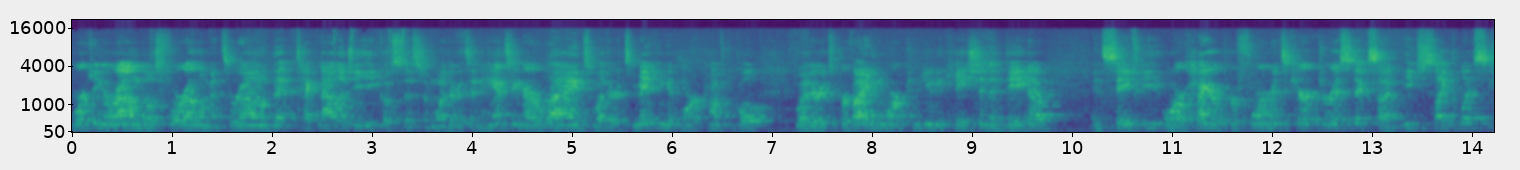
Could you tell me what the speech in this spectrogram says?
working around those four elements, around that technology ecosystem, whether it's enhancing our rides, whether it's making it more comfortable, whether it's providing more communication and data and safety or higher performance characteristics on each cyclist,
